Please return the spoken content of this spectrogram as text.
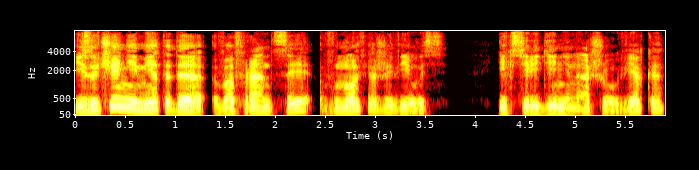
Изучение метода во Франции вновь оживилось, и к середине нашего века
